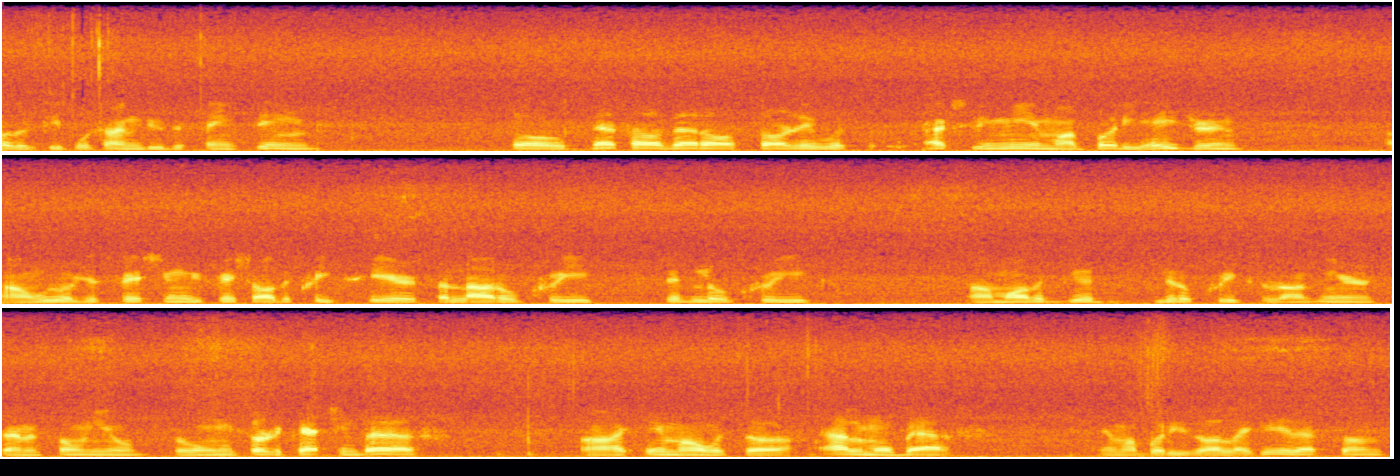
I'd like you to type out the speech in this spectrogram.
other people trying to do the same thing so that's how that all started with actually me and my buddy Adrian um, we were just fishing we fish all the creeks here Salado Creek Cibolo Creek um, all the good little creeks around here in San Antonio so when we started catching bass uh, I came out with uh, Alamo bass and my buddies all like, hey, that sounds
